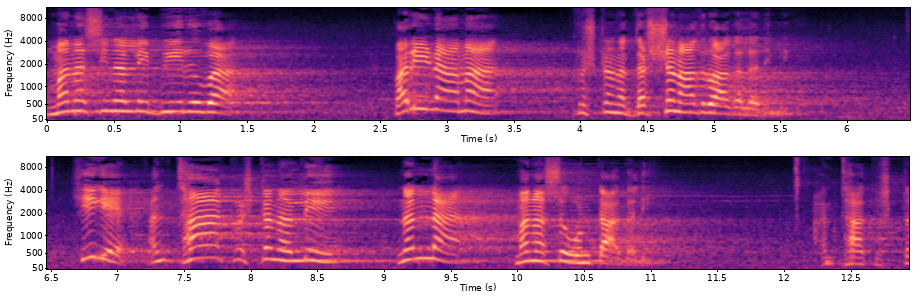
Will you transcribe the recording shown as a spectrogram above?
ಮನಸ್ಸಿನಲ್ಲಿ ಬೀರುವ ಪರಿಣಾಮ ಕೃಷ್ಣನ ದರ್ಶನ ಆದರೂ ಆಗಲ್ಲ ನಿಮಗೆ. ಹೀಗೆ ಅಂಥ ಕೃಷ್ಣನಲ್ಲಿ ನನ್ನ ಮನಸ್ಸು ಉಂಟಾಗಲಿ. ಅಂಥ ಕೃಷ್ಣ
